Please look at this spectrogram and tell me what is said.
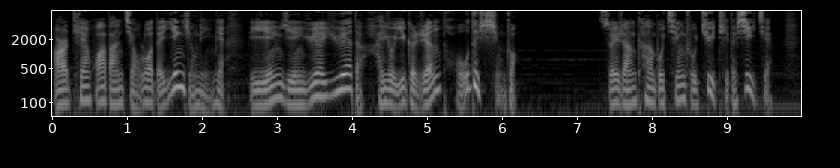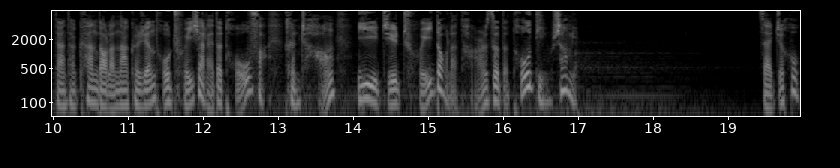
而天花板角落的阴影里面隐隐约约的还有一个人头的形状。虽然看不清楚具体的细节，但他看到了那颗人头垂下来的头发很长，一直垂到了他儿子的头顶上面。在之后，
